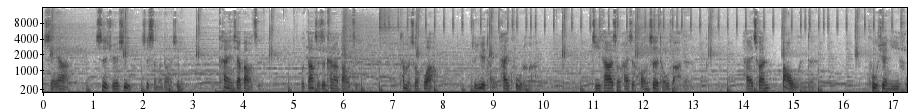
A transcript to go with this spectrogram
谁啊？视觉系是什么东西？看一下报纸。”我当时是看到报纸，他们说：“哇，这乐团也太酷了吧！吉他手还是红色头发的，还穿豹纹的。”酷炫衣服，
